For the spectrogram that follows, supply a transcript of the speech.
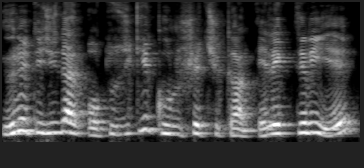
Üreticiden 32 kuruşa çıkan elektriği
